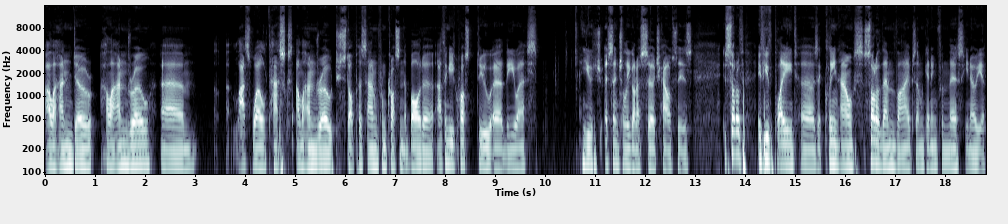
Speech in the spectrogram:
Alejandro Alejandro um, Laswell tasks Alejandro to stop Hassan from crossing the border. I think he crossed to uh, the US. You essentially got to search houses. Sort of if you've played, uh, is it Clean House? Sort of them vibes I'm getting from this. You know, you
